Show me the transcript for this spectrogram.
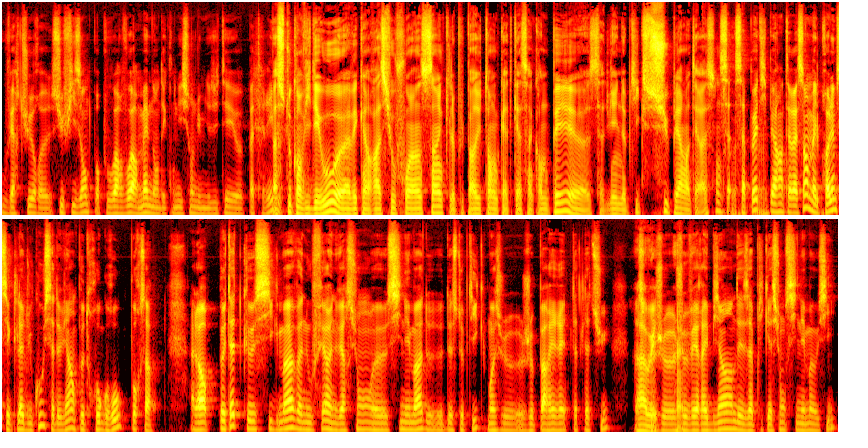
ouverture euh, suffisante pour pouvoir voir, même dans des conditions de luminosité euh, pas terribles. Bah, surtout qu'en vidéo, euh, avec un ratio x1.5, la plupart du temps en 4K 50p, ça devient une optique super intéressante. Ça, peut être hyper intéressant, mais le problème, c'est que là, du coup, ça devient un peu trop gros pour ça. Alors, peut-être que Sigma va nous faire une version cinéma de, cette optique. Moi, je, parierais peut-être là-dessus, parce ah que je, je verrais bien des applications cinéma aussi.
